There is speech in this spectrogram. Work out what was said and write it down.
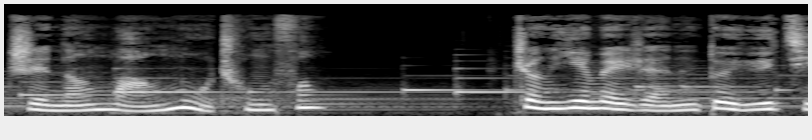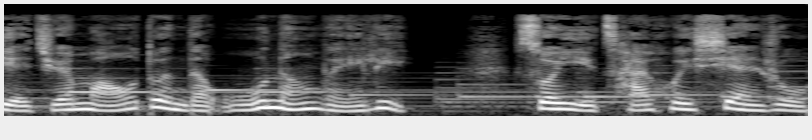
只能盲目冲锋。正因为人对于解决矛盾的无能为力，所以才会陷入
